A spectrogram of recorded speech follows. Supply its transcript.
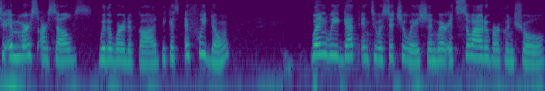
to immerse ourselves with the word of God because if we don't when we get into a situation where it's so out of our control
